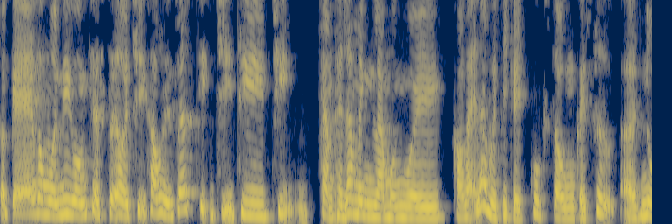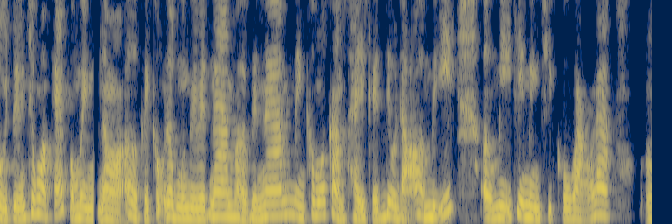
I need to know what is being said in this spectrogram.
Ok em có muốn đi uống trà sữa ở chị không? Thì rất chị chị thì chị cảm thấy là mình là một người có lẽ là bởi vì cái cuộc sống cái sự uh, nổi tiếng trong ngoặc kép của mình nó ở cái cộng đồng người Việt Nam và ở Việt Nam mình không có cảm thấy cái điều đó ở Mỹ. Ở Mỹ thì mình chỉ cố gắng là ừ,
